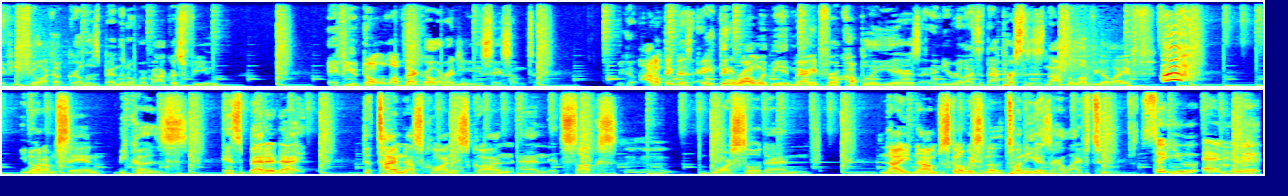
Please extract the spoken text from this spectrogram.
if you feel like a girl is bending over backwards for you, if you don't love that girl already, you need to say something to her. Because I don't think there's anything wrong with being married for a couple of years and then you realize that that person is not the love of your life. You know what I'm saying? Because it's better that the time that's gone is gone and it sucks Mm-hmm. more so than now. Now I'm just gonna waste another 20 years of her life too. So you end the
